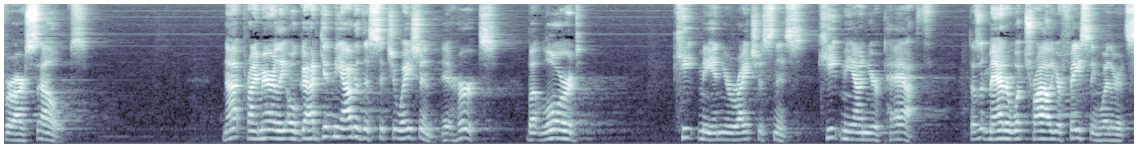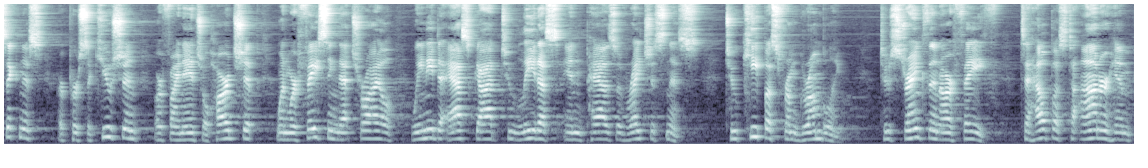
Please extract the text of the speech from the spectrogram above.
for ourselves. Not primarily, oh God, get me out of this situation, it hurts. But Lord, keep me in your righteousness, keep me on your path. Doesn't matter what trial you're facing, whether it's sickness or persecution or financial hardship. When we're facing that trial, we need to ask God to lead us in paths of righteousness, to keep us from grumbling, to strengthen our faith, to help us to honor Him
